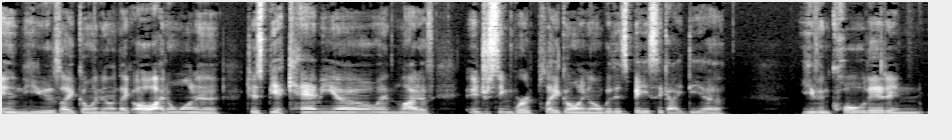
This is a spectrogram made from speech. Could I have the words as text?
And he was like going on like, oh, I don't want to just be a cameo, and a lot of interesting wordplay going on with his basic idea. He even quoted and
